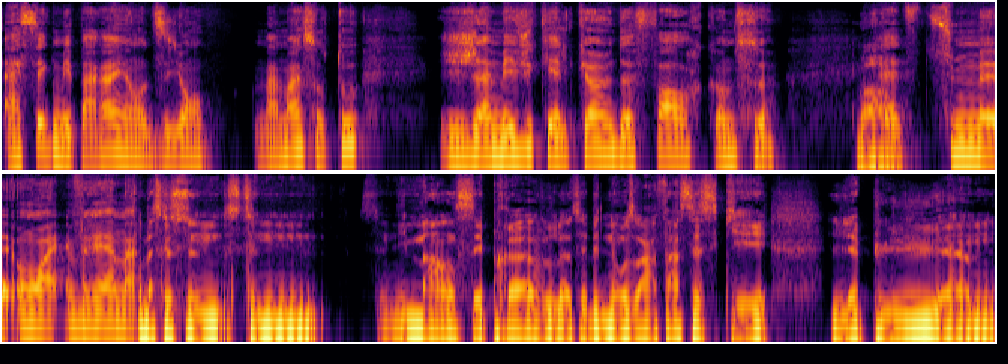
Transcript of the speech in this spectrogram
Assez que mes parents ont dit, ont, ma mère surtout, j'ai jamais vu quelqu'un de fort comme ça. tu me, ouais, vraiment. Parce que c'est une, c'est une, c'est une immense épreuve là, tu sais, nos enfants, c'est ce qui est le plus, euh,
